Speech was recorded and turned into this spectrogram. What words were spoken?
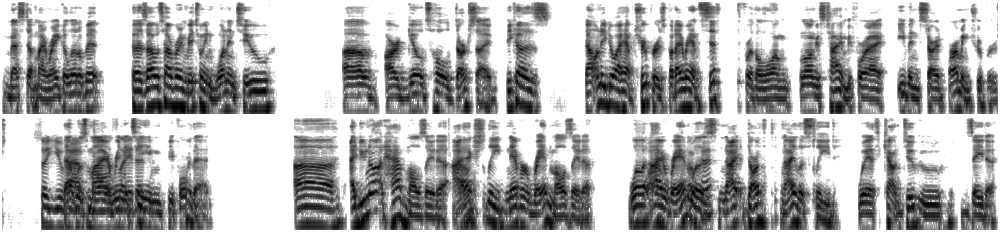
messed up my rank a little bit because I was hovering between one and two of our guild's whole dark side. Because not only do I have troopers, but I ran Sith for the long longest time before I even started farming troopers. So you that was my arena Zeta? team before that. Uh, I do not have Malzeta. I Oh. actually never ran Malzeta. What I ran okay. was Ni- Darth Nihilus lead with Count Dooku Zeta.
